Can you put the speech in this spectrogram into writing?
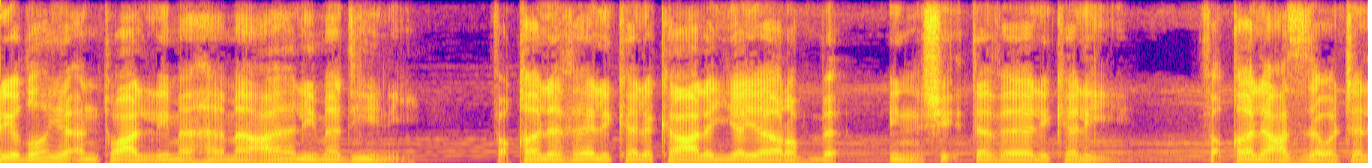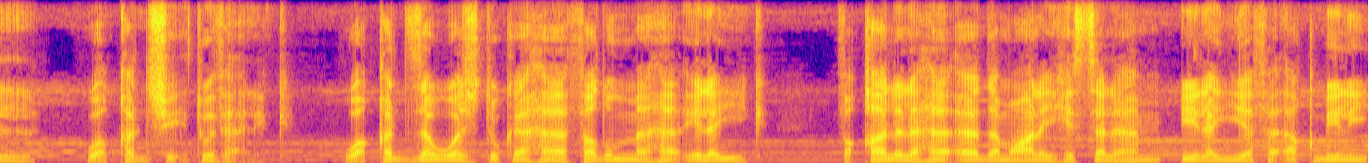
رضاي أن تعلمها معالم ديني. فقال ذلك لك علي يا رب إن شئت ذلك لي. فقال عز وجل وقد شئت ذلك. وقد زوجتكها فضمها إليك. فقال لها آدم عليه السلام إلي فأقبلي.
